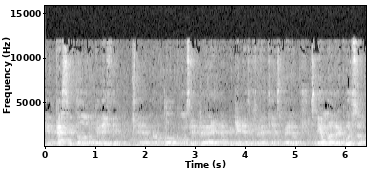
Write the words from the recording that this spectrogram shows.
eh, casi todo lo que dice, eh, no todo, como siempre hay, hay, pequeñas diferencias, pero sería un buen recurso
